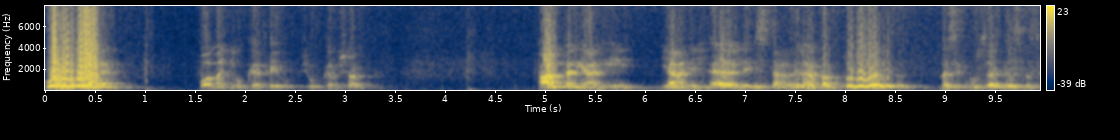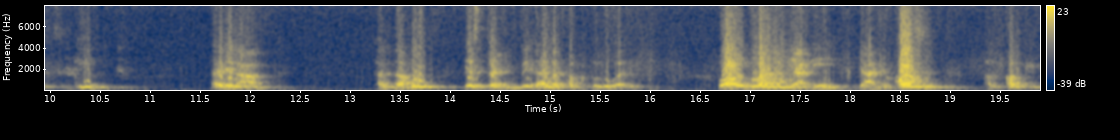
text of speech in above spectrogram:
وعدوان ومن يكافئه؟ شوف كم شرط. عمدا يعني إيه؟ يعني الآلة اللي بيستعملها تقتل غالبا ماسك مسدس ماسك سكين. ادي العمد أنه يستعين بآلة تقتل غالبا وعدوانا يعني إيه؟ يعني قاصد القتل.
